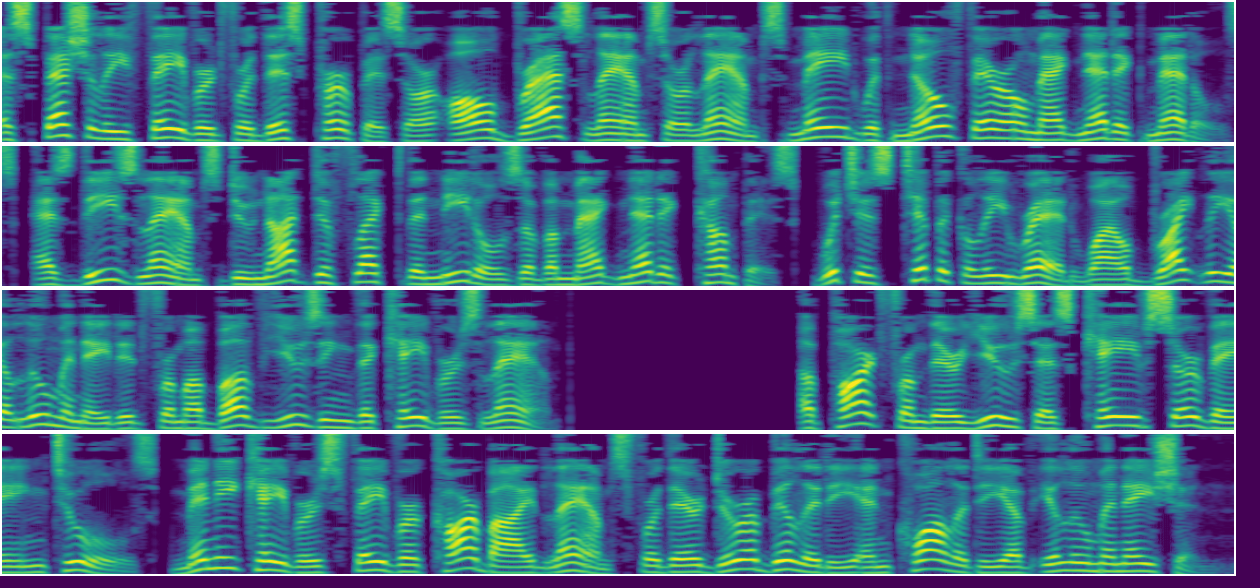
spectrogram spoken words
Especially favored for this purpose are all brass lamps or lamps made with no ferromagnetic metals, as these lamps do not deflect the needles of a magnetic compass, which is typically read while brightly illuminated from above using the caver's lamp. Apart from their use as cave surveying tools, many cavers favor carbide lamps for their durability and quality of illumination.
